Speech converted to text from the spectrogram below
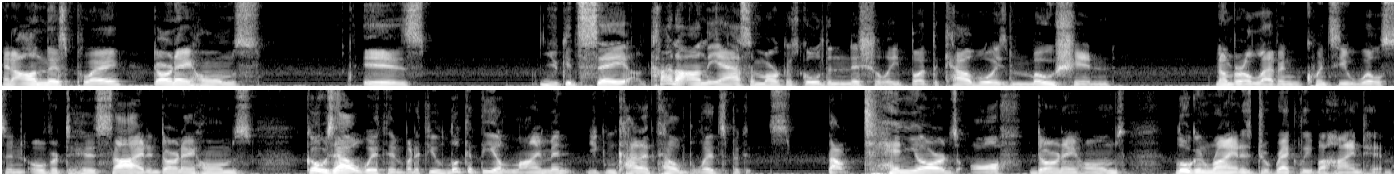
And on this play, Darnay Holmes is, you could say, kind of on the ass of Marcus Golden initially, but the Cowboys motion number 11, Quincy Wilson, over to his side, and Darnay Holmes – goes out with him. But if you look at the alignment, you can kind of tell Blitz because about 10 yards off Darnay Holmes, Logan Ryan is directly behind him.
